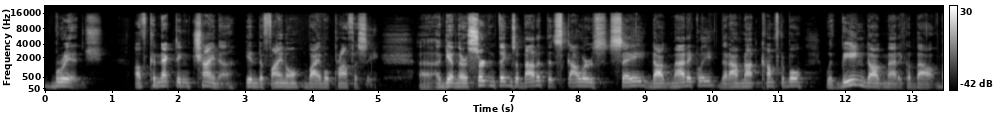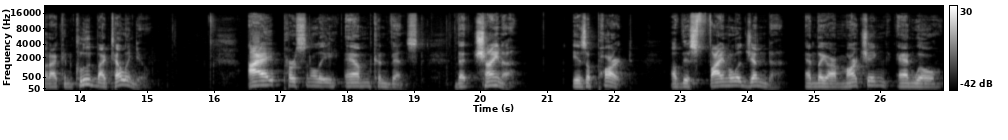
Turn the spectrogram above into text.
bridge of connecting China into final Bible prophecy. Uh, again, there are certain things about it that scholars say dogmatically that I'm not comfortable with being dogmatic about, but I conclude by telling you I personally am convinced that China is a part of this final agenda, and they are marching and will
